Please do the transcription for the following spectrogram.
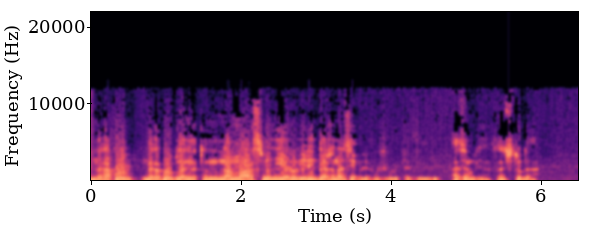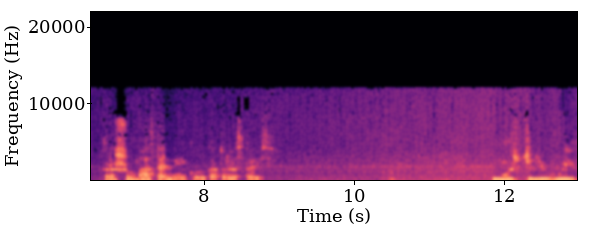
На какую, на какую планету? На Марс, Венеру или даже на Землю? Вы живете от Земли, А Земля, значит, туда. Хорошо. А остальные, которые остались? Можете ли вы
